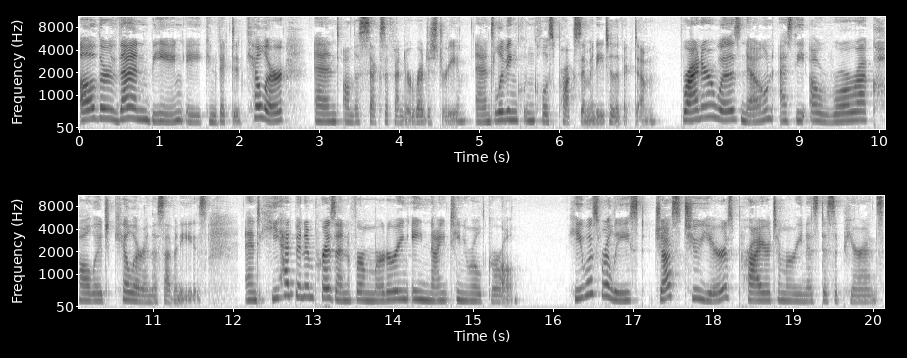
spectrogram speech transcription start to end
other than being a convicted killer and on the sex offender registry and living in close proximity to the victim. Briner was known as the Aurora College Killer in the 70s, and he had been in prison for murdering a 19 year old girl. He was released just two years prior to Marina's disappearance,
